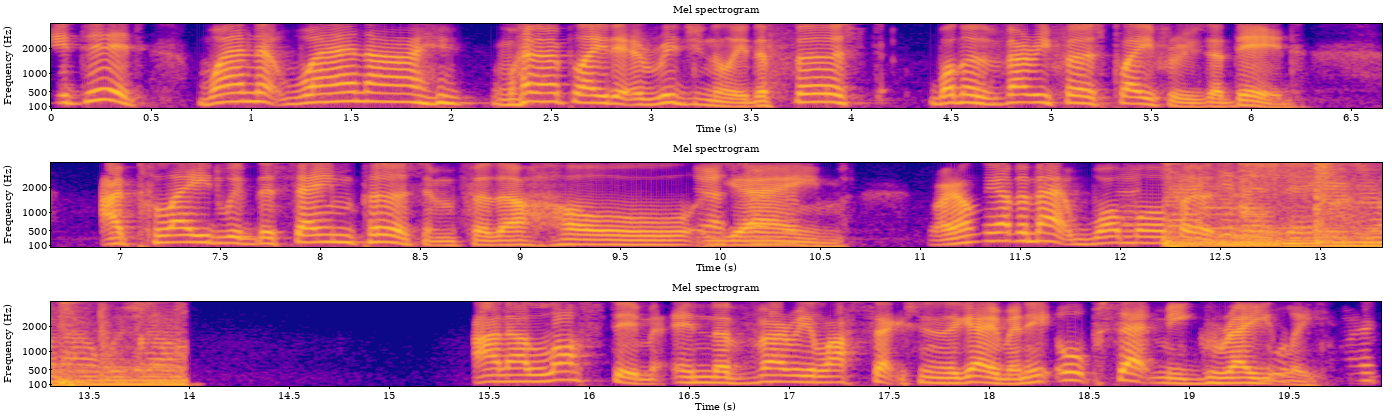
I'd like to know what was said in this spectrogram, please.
It did. When when I when I played it originally, the first one of the very first playthroughs I did, I played with the same person for the whole Yes, I game. So I only ever met one more person. And I lost him in the very last section of the game, and it upset me greatly. Right,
